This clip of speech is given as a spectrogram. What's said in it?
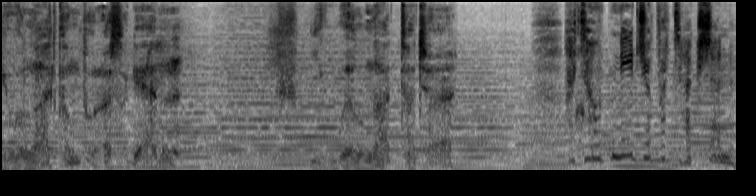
You will not come for us again. You will not touch her. I don't need your protection.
